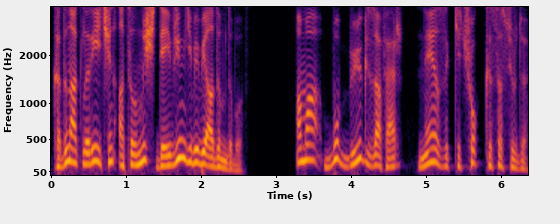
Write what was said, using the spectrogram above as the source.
kadın hakları için atılmış devrim gibi bir adımdı bu. Ama bu büyük zafer ne yazık ki çok kısa sürdü.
